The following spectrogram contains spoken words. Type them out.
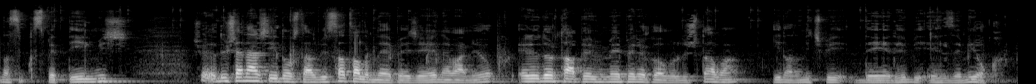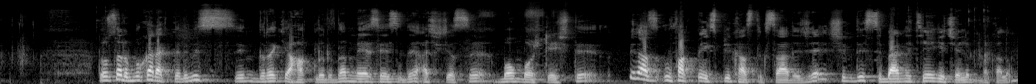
Nasip kısmet değilmiş. Şöyle düşen her şeyi dostlar bir satalım NPC'ye ne var ne yok. 54 HP bir MP recover düştü ama inanın hiçbir değeri bir elzemi yok. Dostlarım bu karakterimizin Draki hakları da MS'si de açıkçası bomboş geçti. Biraz ufak bir XP kastık sadece. Şimdi Siberneti'ye geçelim bakalım.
